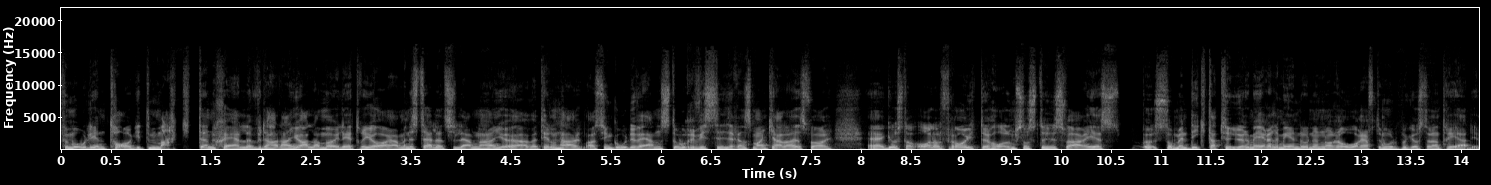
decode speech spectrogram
förmodligen tagit makten själv. Det hade han ju alla möjligheter att göra, men istället så lämnar han ju över till den här, sin gode vän, storvisiren som han kallades för, eh, Gustav Adolf Reuterholm, som styr Sverige som en diktatur mer eller mindre under några år efter mordet på Gustav III.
